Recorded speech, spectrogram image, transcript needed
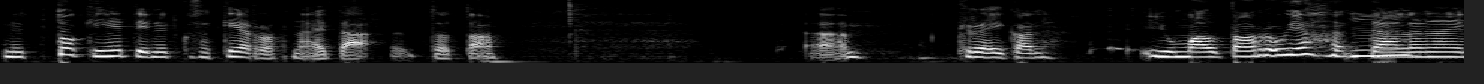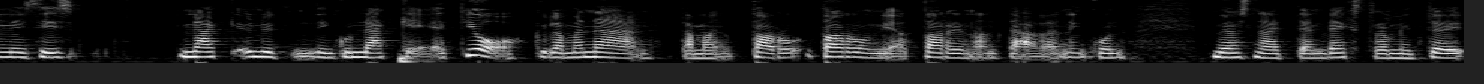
nyt toki heti nyt kun sä kerrot näitä tota, äh, Kreikan jumaltaruja mm. täällä näin, niin siis nä, nyt niin kuin näkee, että joo, kyllä mä näen tämän taru, tarun ja tarinan täällä niin kuin myös näiden Wexströmin tö,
